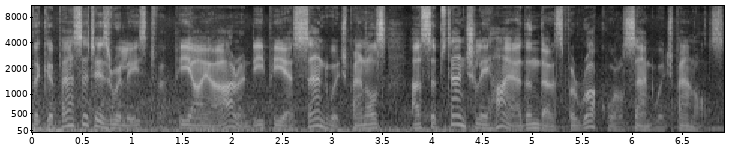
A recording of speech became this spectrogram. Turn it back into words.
The capacities released for PIR and EPS sandwich panels are substantially higher than those for Rockwool sandwich panels.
